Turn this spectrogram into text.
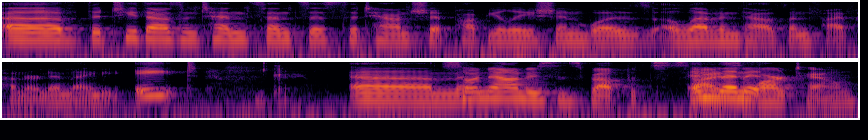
of the 2010 census, the township population was 11,598. Um, So nowadays it's about the size of it- our town.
